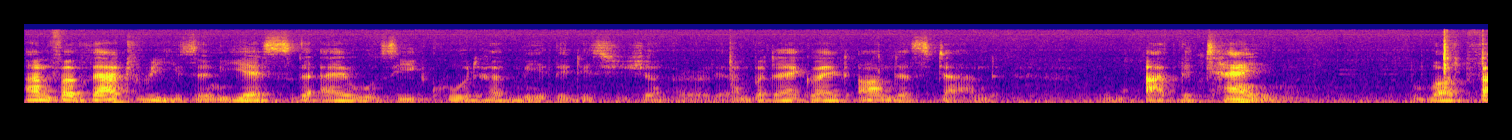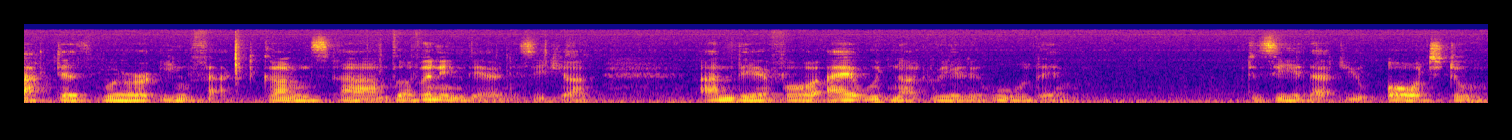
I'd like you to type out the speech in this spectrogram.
And for that reason, yes, the IOC could have made the decision earlier, but I quite understand at the time what factors were in fact um, governing their decision, and therefore I would not really hold them to say that you ought to,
